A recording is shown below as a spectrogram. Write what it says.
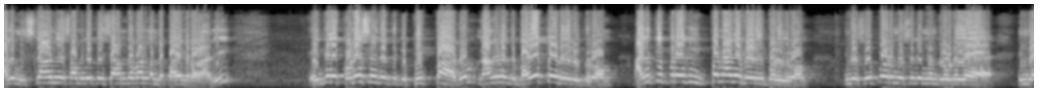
அதுவும் இஸ்லாமிய சமூகத்தை சார்ந்தவன் அந்த பயங்கரவாதி. எங்களை கொலை செய்ததுக்கு பிற்பாடும் நாங்கள் அந்த பயத்தோடு இருக்கிறோம். அதுக்கு பிறகு இப்ப நாங்கள் கேள்விப்படுகிறோம் இந்த சூப்பர் முஸ்லிம் என்றுடைய இந்த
